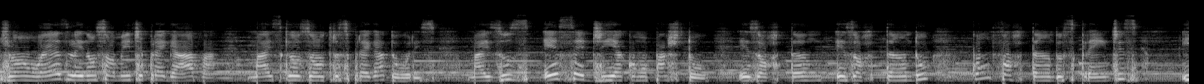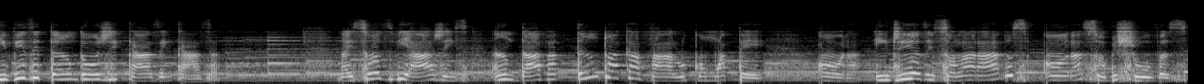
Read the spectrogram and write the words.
João Wesley não somente pregava mais que os outros pregadores, mas os excedia como pastor, exortando, exortando confortando os crentes e visitando-os de casa em casa. Nas suas viagens, andava tanto a cavalo como a pé, ora em dias ensolarados, ora sob chuvas,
